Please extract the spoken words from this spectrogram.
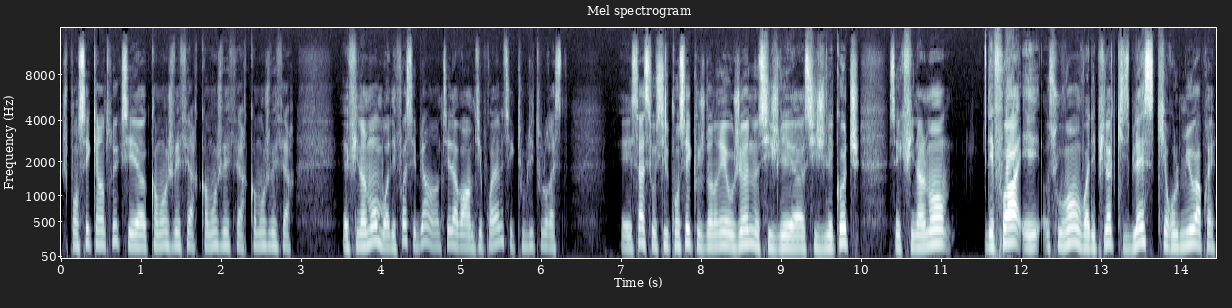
Je pensais qu'un truc, c'est euh, comment je vais faire, comment je vais faire, comment je vais faire. Et finalement, bon, des fois, c'est bien hein, d'avoir un petit problème, c'est que tu oublies tout le reste. Et ça, c'est aussi le conseil que je donnerais aux jeunes si je les, euh, si je les coach. C'est que finalement, des fois, et souvent, on voit des pilotes qui se blessent, qui roulent mieux après.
